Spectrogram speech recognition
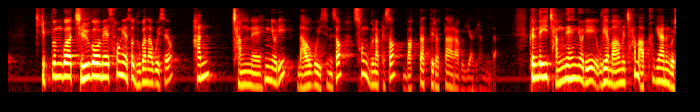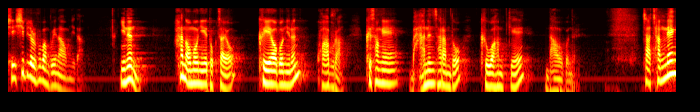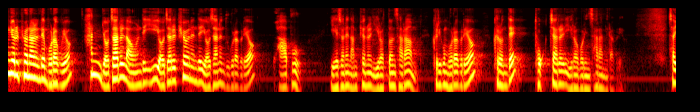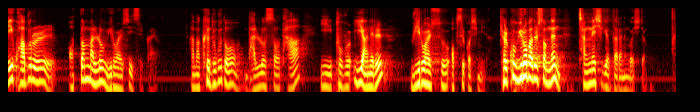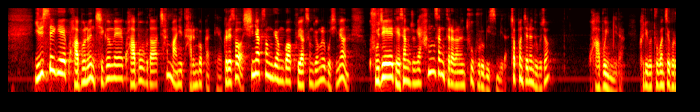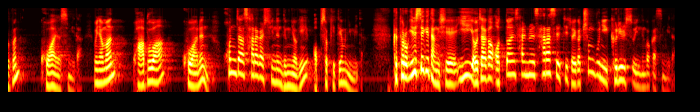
기쁨과 즐거움의 성에서 누가 나오고 있어요? 한 장례 행렬이 나오고 있으면서 성 문 앞에서 막다뜨렸다라고 이야기를 합니다. 그런데 이 장례 행렬이 우리의 마음을 참 아프게 하는 것이 12절 후반부에 나옵니다. 이는 한 어머니의 독자요 그의 어머니는 과부라 그 성에 많은 사람도 그와 함께 나오거늘. 자, 장례 행렬을 표현하는데 뭐라고요? 한 여자를 나오는데 이 여자를 표현하는데 여자는 누구라 그래요? 과부. 예전에 남편을 잃었던 사람. 그리고 뭐라 그래요? 그런데 독자를 잃어버린 사람이라 그래요. 자, 이 과부를 어떤 말로 위로할 수 있을까요? 아마 그 누구도 말로써 다 이 부부, 이 아내를 위로할 수 없을 것입니다. 결코 위로받을 수 없는 장례식이었다라는 것이죠. 1세기의 과부는 지금의 과부보다 참 많이 다른 것 같아요. 그래서 신약 성경과 구약 성경을 보시면 구제의 대상 중에 항상 들어가는 두 그룹이 있습니다. 첫 번째는 누구죠? 과부입니다. 그리고 두 번째 그룹은 고아였습니다. 왜냐하면 과부와 고아는 혼자 살아갈 수 있는 능력이 없었기 때문입니다. 그토록 1세기 당시에 이 여자가 어떠한 삶을 살았을지 저희가 충분히 그릴 수 있는 것 같습니다.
